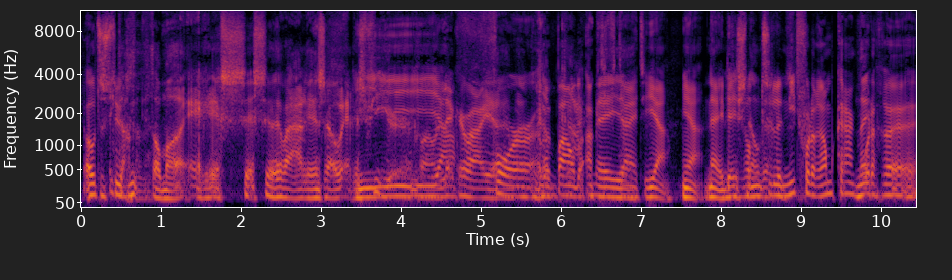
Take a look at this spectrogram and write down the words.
Auto's Ik dacht dat het allemaal RS6 waren en zo. RS4. Gewoon Ja, lekker waar je voor een bepaalde mee, eh, activiteiten. ja, ja, nee, deze weg zullen niet voor de ramkraak Nee. worden ge-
